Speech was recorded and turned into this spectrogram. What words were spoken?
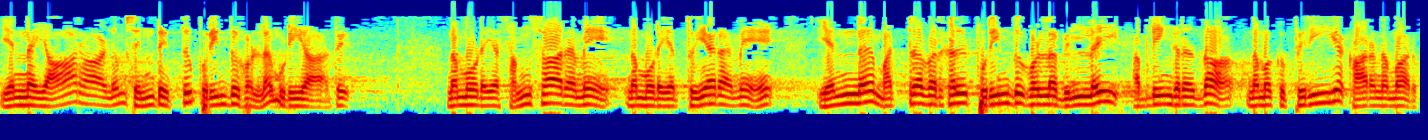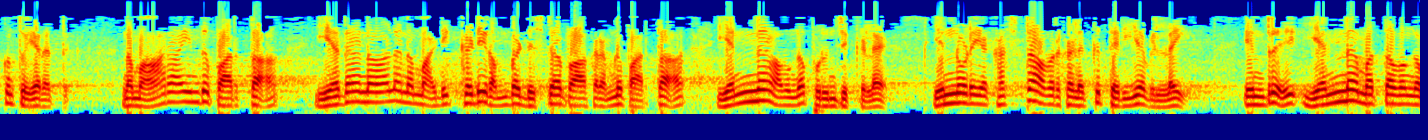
என்னை யாராலும் சிந்தித்து புரிந்து கொள்ள முடியாது. நம்முடைய சம்சாரமே நம்முடைய துயரமே என்ன மற்றவர்கள் புரிந்து கொள்ளவில்லை அப்படிங்கிறது தான் நமக்கு பெரிய காரணமா இருக்கும் துயரத்து. நம்ம ஆராய்ந்து பார்த்தா எதனால நம்ம அடிக்கடி ரொம்ப டிஸ்டர்ப் ஆகிறோம்னு பார்த்தா என்ன அவங்க புரிஞ்சுக்கல. என்னுடைய கஷ்டம் அவர்களுக்கு தெரியவில்லை என்று என்ன மற்றவங்க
